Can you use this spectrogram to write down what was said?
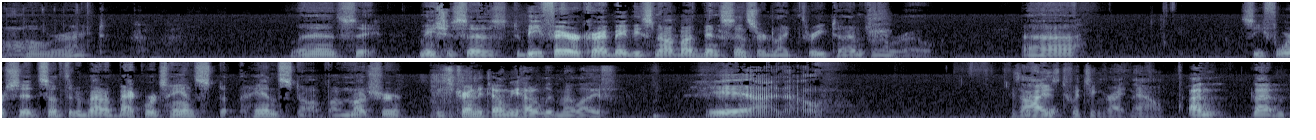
All right. Let's see. Misha says, To be fair, crybaby snob, I've been censored like three times in a row. Uh, C4 said something about a backwards hand, st- hand stop. I'm not sure. he's trying to tell me how to live my life. Yeah, I know. His eye is twitching right now. I'm, I'm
